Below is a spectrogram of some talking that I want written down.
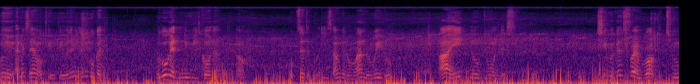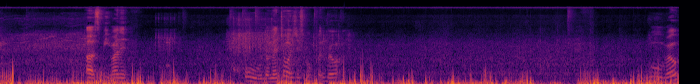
wait, wait, MSM? Okay, okay. Well, let me let me go get. We'll go get the new vehicle now. Oh, oops, at the police. I'm gonna run away, bro. I ain't no doing this. See, we're gonna try and rob the tomb. Uh, speed run it. Ooh, just open, bro. Ooh, bro.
